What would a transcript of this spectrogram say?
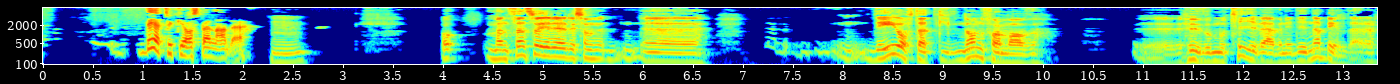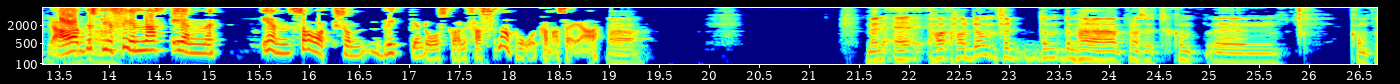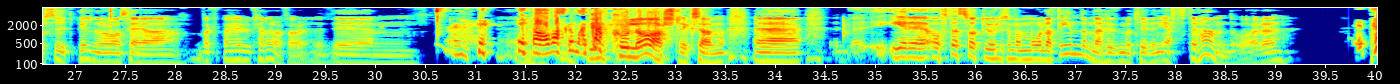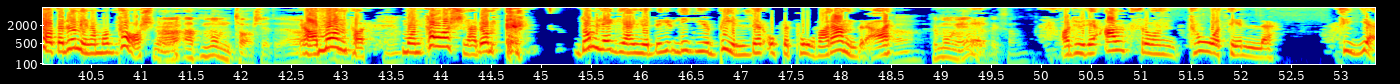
det tycker jag är spännande. Mm. Och, men sen så är det liksom, eh, det är ju ofta någon form av eh, huvudmotiv även i dina bilder. Liksom. Ja, det ska ju finnas en, en sak som blicken då ska fastna på kan man säga. Ja. Men eh, har, har de, för de, de här på något sätt kom, eh, kompositbilderna, vad man ska säga, vad, vad är det du kallar dem för? Det, um, ja, vad ska man det är collage liksom. Eh, är det ofta så att du liksom har målat in de där huvudmotiven i efterhand då, eller? Pratar du om mina montage nu? Ja, montage heter det. Ja, ja montage. Mm. Montagerna, de, de lägger jag ju, det ligger ju bilder uppe på varandra. Ja. Hur många är det liksom? Ja du, det är allt från två till tio.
